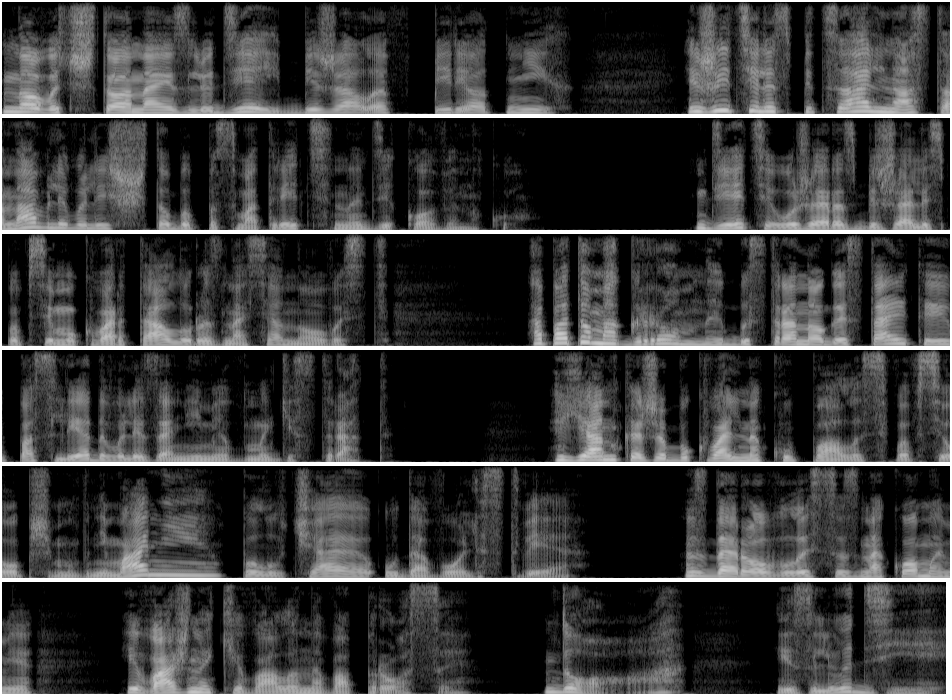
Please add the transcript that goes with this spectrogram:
Новость, что она из людей, бежала вперед них, и жители специально останавливались, чтобы посмотреть на диковинку. Дети уже разбежались по всему кварталу, разнося новость, а потом огромной быстроногой стайкой последовали за ними в магистрат. Янка же буквально купалась во всеобщем внимании, получая удовольствие. Здоровалась со знакомыми — и важно кивала на вопросы. «Да, из людей».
